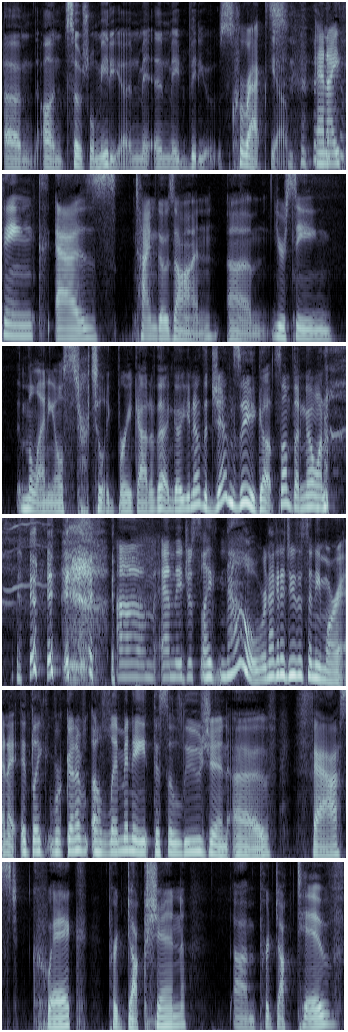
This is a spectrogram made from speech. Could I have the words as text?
um, on social media and, ma- and made videos. Correct. Yeah. and I think as time goes on, um, you're seeing millennials start to like break out of that and go, you know, the Gen Z got something going on. um, and they just like, no, we're not going to do this anymore. And I, it like, we're going to eliminate this illusion of fast, quick production, um, productive,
